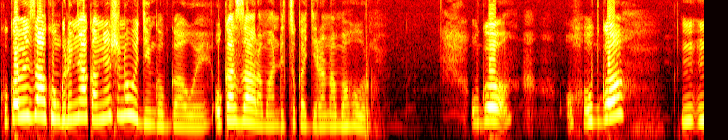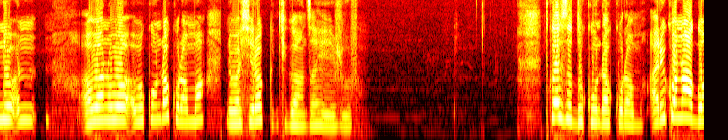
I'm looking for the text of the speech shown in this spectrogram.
kuko bizakungura imyaka myinshi n'ubugingo bwawe ukazarama ndetse ukagira n'amahoro. Ubwo ubwo abantu ba- bakunda kurama ntibashyira ikiganza hejuru. Twese dukunda kurama ariko ntago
